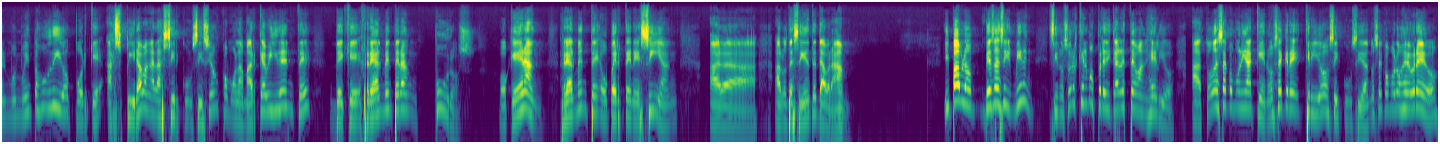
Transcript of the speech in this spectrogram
el movimiento judío porque aspiraban a la circuncisión como la marca evidente de que realmente eran puros o que eran realmente o pertenecían a los descendientes de Abraham. Y Pablo empieza a decir, miren, si nosotros queremos predicar este evangelio a toda esa comunidad que no se crió circuncidándose como los hebreos,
